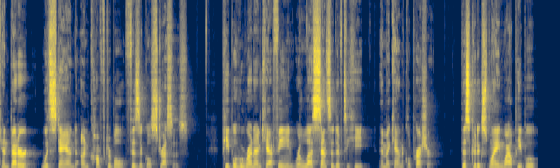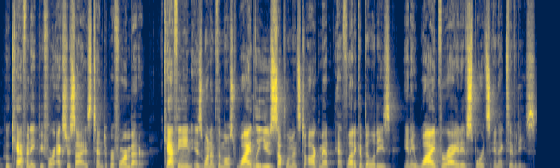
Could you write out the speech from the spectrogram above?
can better withstand uncomfortable physical stresses. People who run on caffeine were less sensitive to heat and mechanical pressure. This could explain why people who caffeinate before exercise tend to perform better. Caffeine is one of the most widely used supplements to augment athletic abilities in a wide variety of sports and activities.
